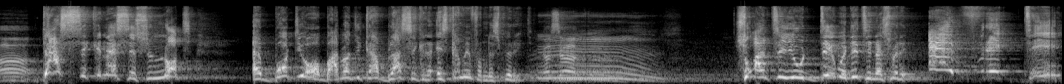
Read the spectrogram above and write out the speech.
Ah. That sickness is not a body or biological blood sickness, it's coming from the spirit. Yes, sir. So until you deal with it in the spirit, everything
